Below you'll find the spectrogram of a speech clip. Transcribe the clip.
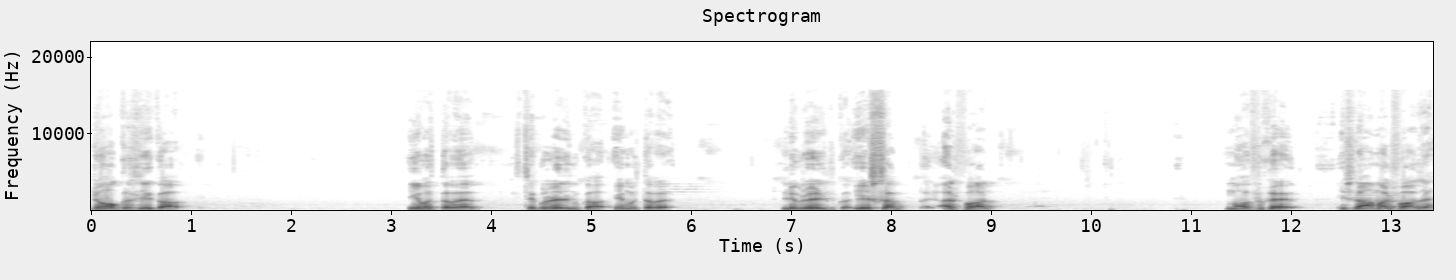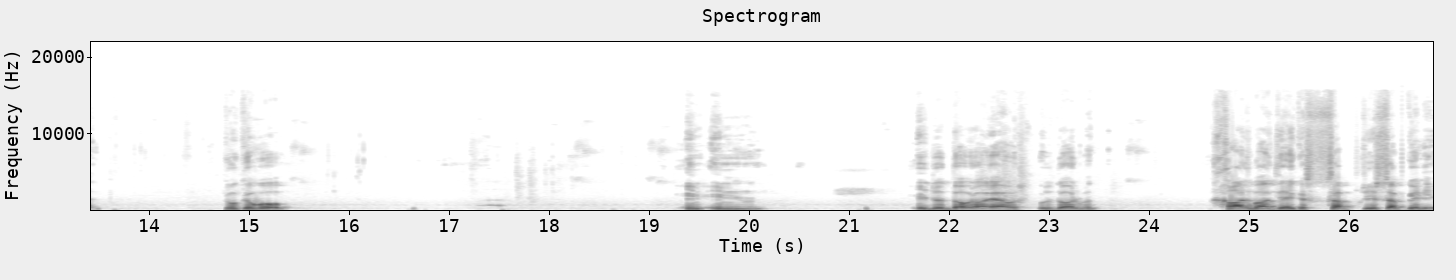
ڈیموکریسی کا یہ مطلب ہے سیکولرزم کا یہ مطلب ہے لبرلزم کا یہ سب الفاظ موافق اسلام الفاظ ہیں کیونکہ وہ ان ان یہ جو دور آیا اس اس دور میں خاص بات یہ ہے کہ سب چیز سب کے لیے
